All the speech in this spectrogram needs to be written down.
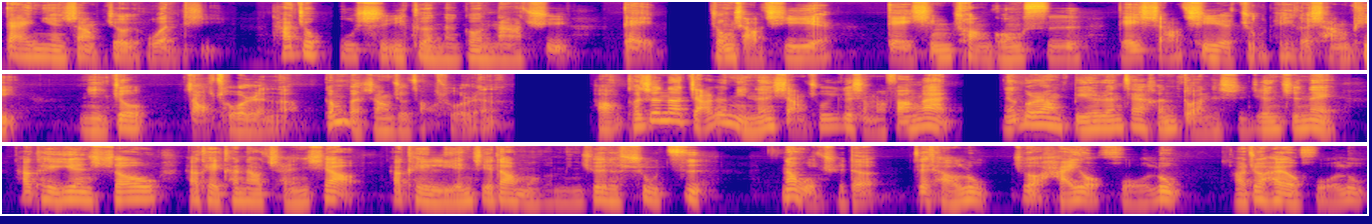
概念上就有问题，它就不是一个能够拿去给中小企业。给新创公司、给小企业主的一个商品，你就找错人了，根本上就找错人了。好，可是呢，假如你能想出一个什么方案，能够让别人在很短的时间之内，他可以验收，他可以看到成效，他可以连接到某个明确的数字，那我觉得这条路就还有活路啊，就还有活路。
